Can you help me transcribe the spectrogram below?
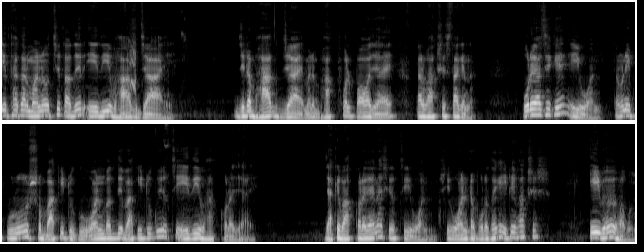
এ থাকার মানে হচ্ছে তাদের এ দিয়ে ভাগ যায়। যেটা ভাগ যায় মানে ভাগফল পাওয়া যায়, তার ভাগশেষ থাকে না। পড়ে আছে কে? এই ওয়ান তার মানে পুরো সব বাকিটুকু ওয়ান বাদ দিয়ে বাকিটুকুই হচ্ছে এ দিয়ে ভাগ করা যায়। যাকে ভাগ করা যায় না, সে হচ্ছে এই ওয়ান সেই ওয়ানটা পড়ে থাকে, এটাই ভাগশেষ এইভাবে ভাবুন।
